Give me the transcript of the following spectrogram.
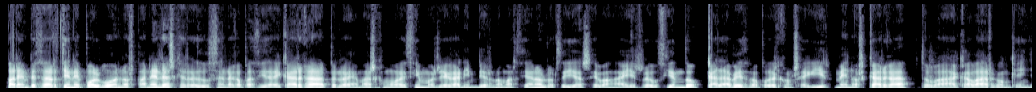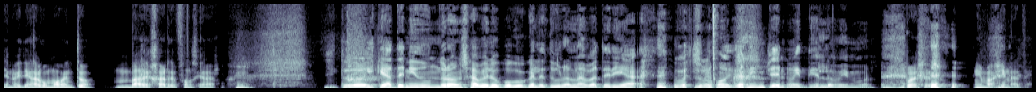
Para empezar, tiene polvo en los paneles que reducen la capacidad de carga, pero además, como decimos, llega el invierno marciano, los días se van a ir reduciendo, cada vez va a poder conseguir menos carga, esto va a acabar con que Ingenuity en algún momento va a dejar de funcionar. Todo el que ha tenido un dron sabe lo poco que le dura la batería. pues con Ingenuity es lo mismo. Pues eso, imagínate.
